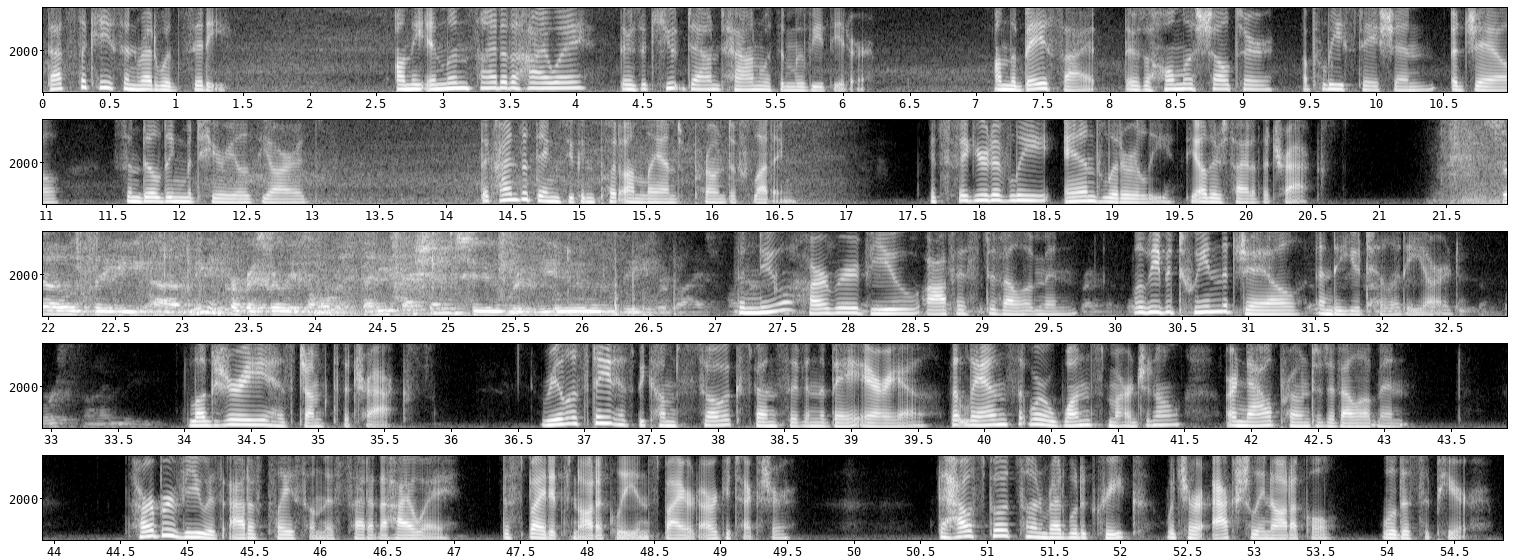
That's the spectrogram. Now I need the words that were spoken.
That's the case in Redwood City, on the inland side of the highway, there's a cute downtown with a movie theater. On the bay side, there's a homeless shelter, a police station, a jail, some building materials yards. The kinds of things you can put on land prone to flooding. It's figuratively and literally the other side of the tracks. So the uh, meeting purpose really is to hold a study session to review the revised. The new Harborview office development will be between the jail and a utility yard. Luxury has jumped the tracks. Real estate has become so expensive in the Bay Area that lands that were once marginal are now prone to development. Harbor View is out of place on this side of the highway, despite its nautically inspired architecture. The houseboats on Redwood Creek, which are actually nautical, will disappear.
